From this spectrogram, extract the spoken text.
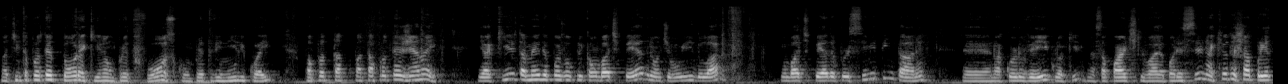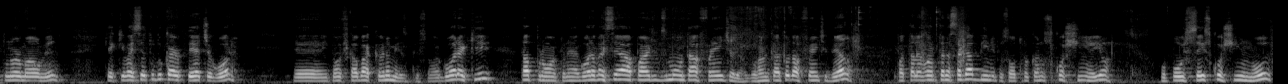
Uma tinta protetora aqui, né? Um preto fosco, um preto vinílico aí, para estar tá, tá protegendo aí. E aqui também depois vou aplicar um bate-pedra, um anti-ruído lá, e um bate-pedra por cima e pintar, né? É, na cor do veículo aqui, nessa parte que vai aparecer. Né? Aqui eu deixar preto normal mesmo, que aqui vai ser tudo carpete agora. É, então vai ficar bacana mesmo, pessoal. Agora aqui tá pronto, né? Agora vai ser a parte de desmontar a frente ali. Vou arrancar toda a frente dela para estar tá levantando essa gabine, pessoal. Trocando os coxinhos aí, ó. Vou pôr os seis coxinhos novos,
